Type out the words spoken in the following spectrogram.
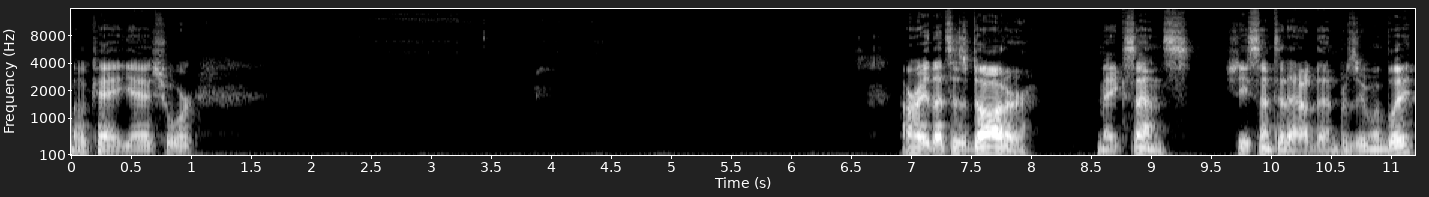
okay, yeah, sure. Alright, that's his daughter. Makes sense. She sent it out then, presumably.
